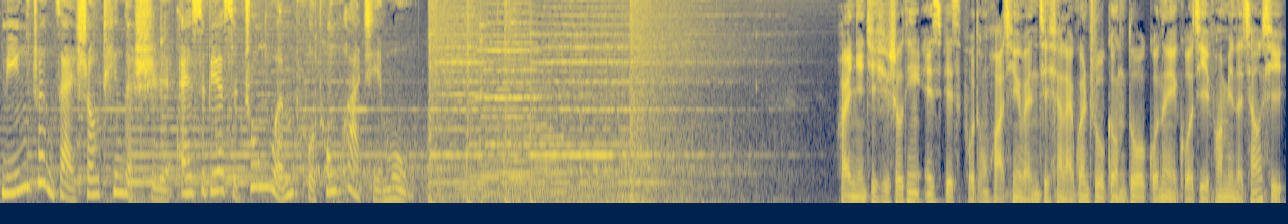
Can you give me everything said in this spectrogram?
您正在收听的是 SBS 中文普通话节目。欢迎您继续收听 SBS 普通话新闻。接下来关注更多国内、国际方面的消息。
